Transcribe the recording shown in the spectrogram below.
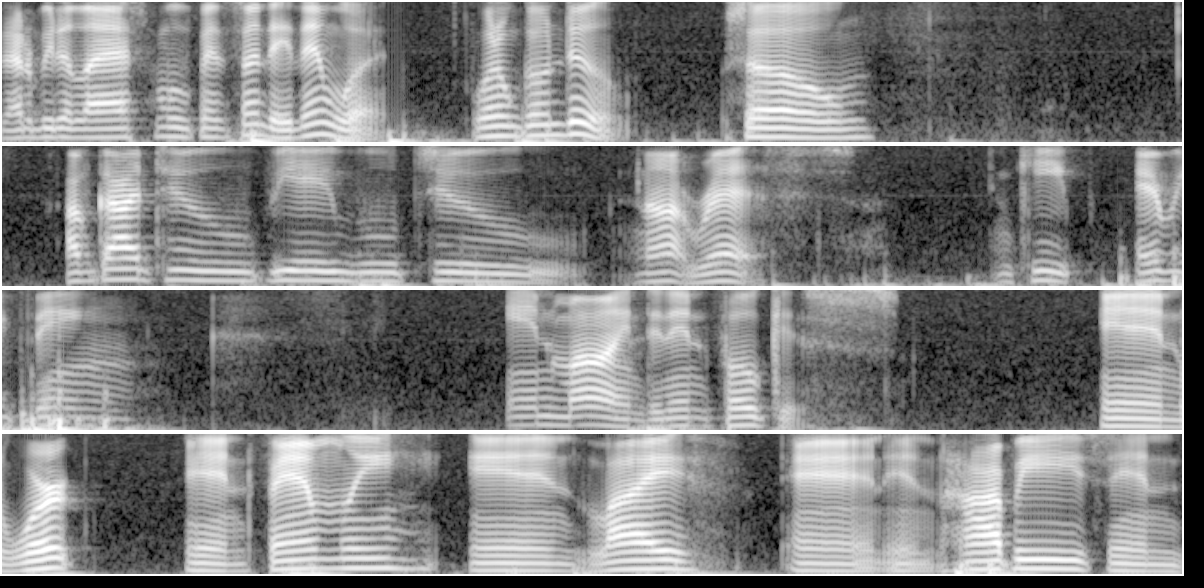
that'll be the last movement Sunday. Then what? What am I'm to do? So, I've got to be able to not rest and keep everything in mind and in focus in work, in family, in life, and in hobbies, in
